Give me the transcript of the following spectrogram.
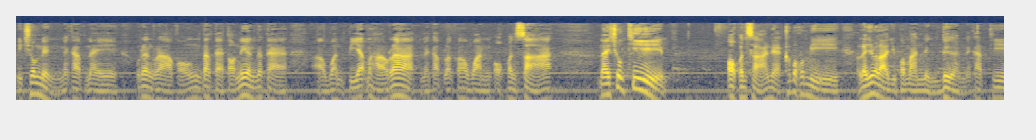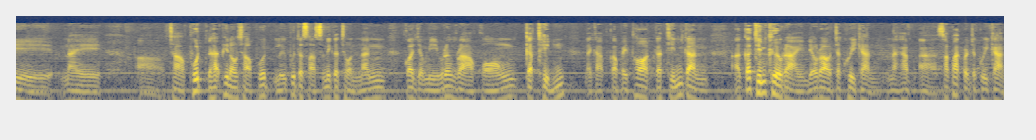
อีกช่วงหนึ่งนะครับในเรื่องราวของตั้งแต่ต่อเนื่องตั้งแต่วันปิยมหาราชนะครับแล้วก็วันออกพรรษา ในช่วงที่ออกพรรษาเนี่ยเขาบอกว่ามีระยะเวลาอยู่ประมาณ 1 เดือนนะครับที่ใน ชาวพุทธนะฮะพี่น้องชาวพุทธหรือพุทธศาสนิกชนนั้น ก็จะมีเรื่องราวของกฐินนะครับก็ไปทอดกฐินกันอ่ากฐินคืออะไร เดี๋ยวเราจะคุยกันนะครับสักพักเราจะคุยกัน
